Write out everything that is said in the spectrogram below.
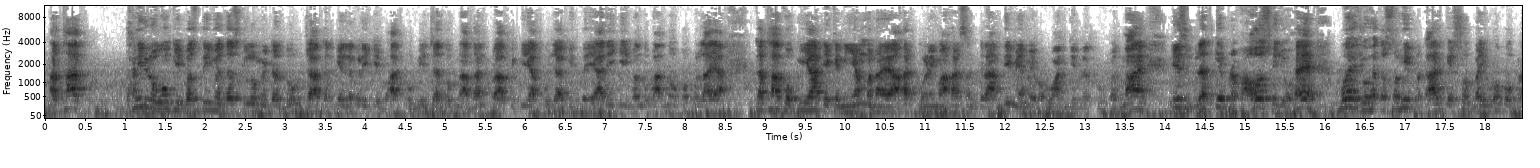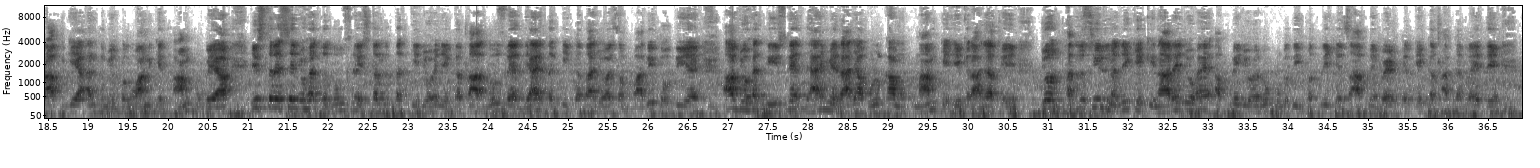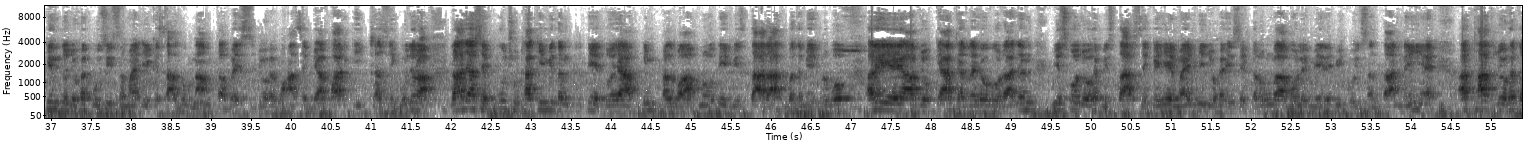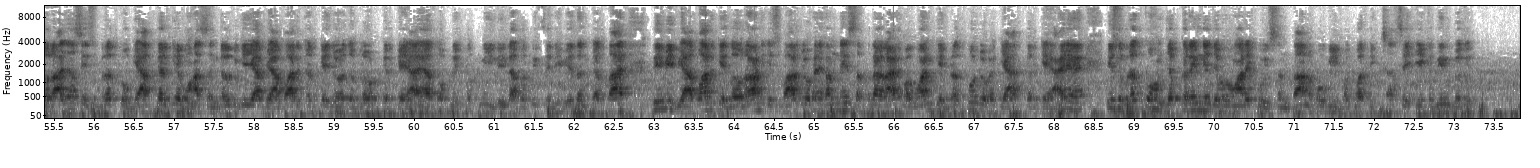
अर्थात धनी लोगों की बस्ती में 10 किलोमीटर दूर जाकर के लकड़ी के भाग को बेचा, दुगना धन प्राप्त किया, पूजा की तैयारी की बंधु बांधवों को बुलाया। कथा को किया, एक नियम बनाया। हर पूर्णिमा, हर संक्रांति में हमें भगवान के व्रत को करना है। इस व्रत के प्रभाव से जो है, वह जो है तो सभी प्रकार के सुख वैभव को प्राप्त किया। अंत में भगवान के धाम को गया। इस तरह से जो है तो दूसरे स्कंद तक की जो है ये कथा, दूसरे अध्याय तक की कथा जो है संपादित होती है। अब जो है तीसरे अध्याय में राजा उल्का मुख नाम के एक राजा थे, जो भद्रशील नदी के किनारे जो है अपनी जो है रूपवती पत्नी के साथ में बैठ करके कथा कर रहे थे। किंतु जो है उसी समय एक साधु नाम का वैश्य जो है वहाँ से व्यापार की इच्छा से गुजरा। राजा से पूछ उठा कि मिदम कृत्य तो या किम फलवा अपनोते विस्तारात बदमे प्रभु? अरे, ये आप जो क्या कर रहे हो राजन, इसको जो है विस्तार से कहिए, मैं भी जो है इसे करूँगा। बोले, मेरे भी कोई संतान नहीं है। अर्थात जो है तो राजा से इस व्रत को ज्ञात करके वहाँ संकल्प किया, व्यापार करके जो है जब लौट करके आया तो अपनी पत्नी लीलावती से निवेदन करता है, देवी, व्यापार के दौरान इस बार जो है हमने सत्यनारायण भगवान के व्रत को जो है ज्ञात करके आए हैं। इस व्रत को हम जब करेंगे, जब हमारे कोई संतान होगी, भगवत इच्छा से एक दिन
